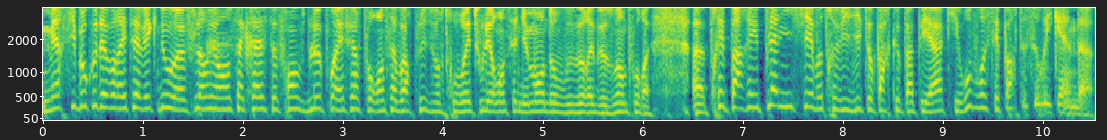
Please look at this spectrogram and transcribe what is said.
Merci beaucoup d'avoir été avec nous, euh, Florian Sacrest, francebleu.fr pour en savoir plus. Vous retrouverez tous les renseignements dont vous aurez besoin pour euh, préparer, planifier votre visite au parc Papéa qui rouvre ses portes ce week-end.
